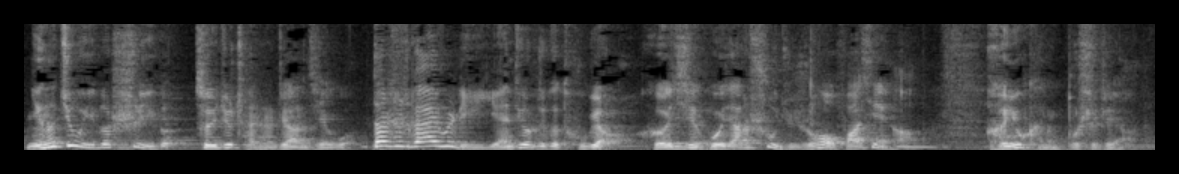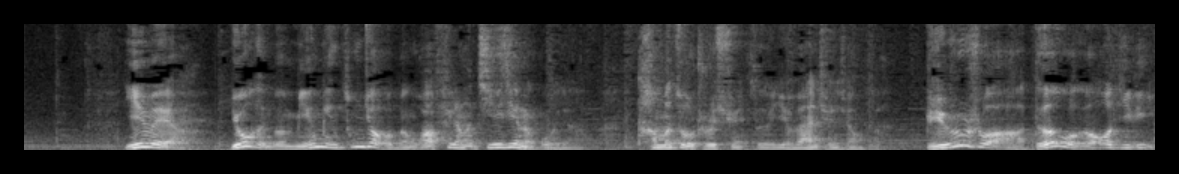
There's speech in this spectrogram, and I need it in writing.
你能救一个是一个，所以就产生这样的结果。但是这个艾瑞里研究了这个图表和一些国家的数据之后，发现啊，很有可能不是这样的，因为啊，有很多明明宗教和文化非常接近的国家，他们做出的选择也完全相反。比如说啊，德国和奥地利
